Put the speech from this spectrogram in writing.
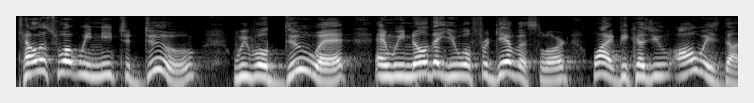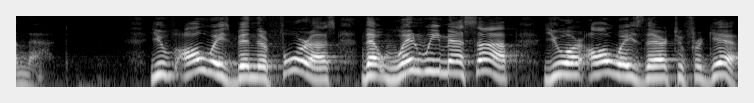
Tell us what we need to do we will do it, and we know that you will forgive us, Lord. Why? Because you've always done that. You've always been there for us, that when we mess up, you are always there to forgive.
